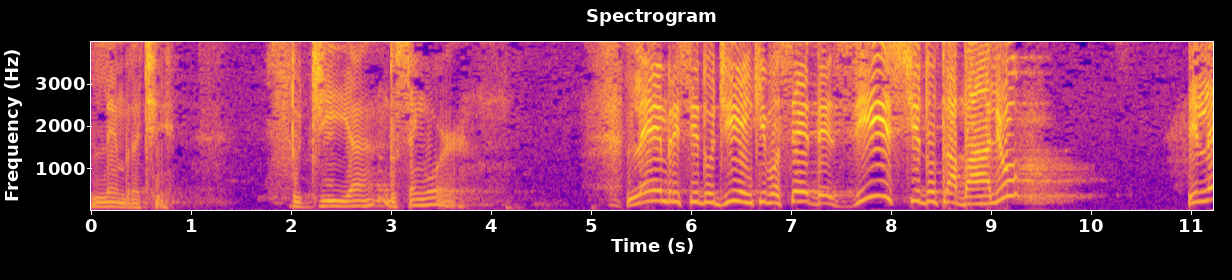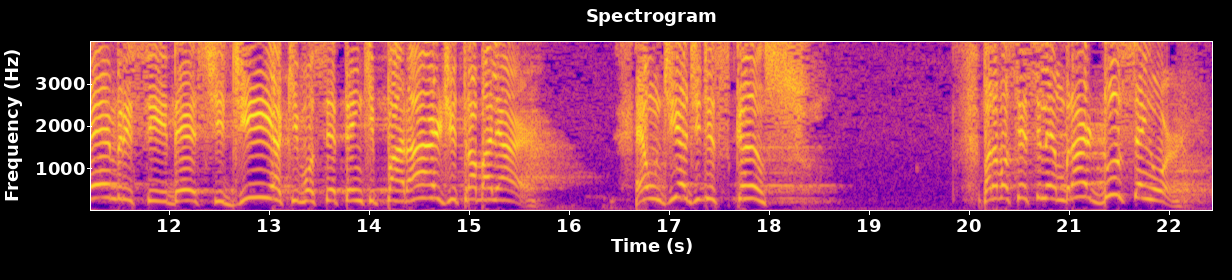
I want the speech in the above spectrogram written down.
lembra-te do dia do Senhor. Lembre-se do dia em que você desiste do trabalho, e lembre-se deste dia que você tem que parar de trabalhar. É um dia de descanso, para você se lembrar do Senhor.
